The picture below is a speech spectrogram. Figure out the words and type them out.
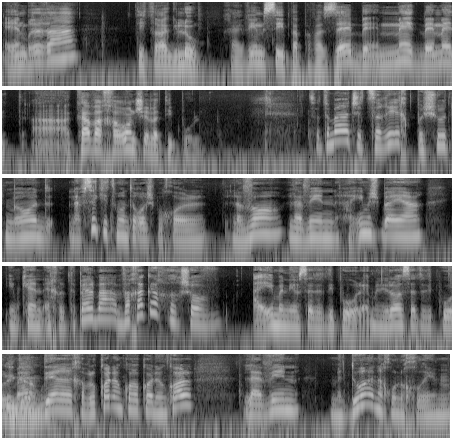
אין ברירה, תתרגלו. חייבים סיפאפ, אבל זה באמת באמת הקו האחרון של הטיפול. זאת אומרת שצריך פשוט מאוד להפסיק לטמון את הראש בחול, לבוא, להבין האם יש בעיה, אם כן, איך לטפל בה, ואחר כך לחשוב האם אני עושה את הטיפול, האם אני לא עושה את הטיפול, לגמרי. מהדרך, אבל קודם כל, קודם כל, להבין מדוע אנחנו נוחרים,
